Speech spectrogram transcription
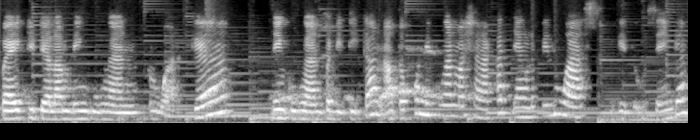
baik di dalam lingkungan keluarga, lingkungan pendidikan ataupun lingkungan masyarakat yang lebih luas begitu. Sehingga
